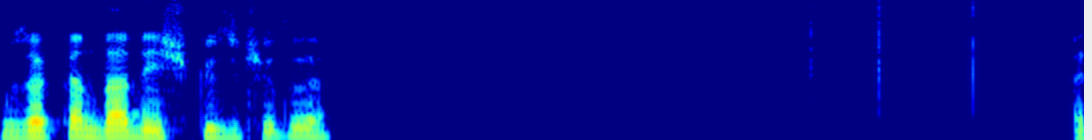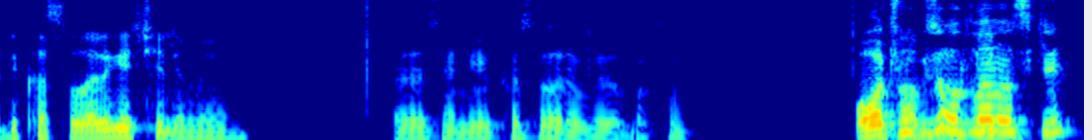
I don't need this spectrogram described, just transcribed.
uzaktan daha değişik gözüküyordu da. Hadi kasalara geçelim ya. Hala sen niye kasalara bu kadar bakmak Oo çok Abi güzel oldu lan o skin.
